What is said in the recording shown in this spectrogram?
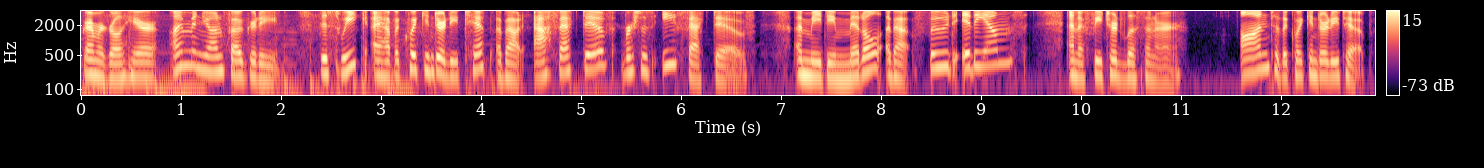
Grammar Girl here. I'm Mignon Fogarty. This week, I have a quick and dirty tip about affective versus effective, a meaty middle about food idioms, and a featured listener. On to the quick and dirty tip.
